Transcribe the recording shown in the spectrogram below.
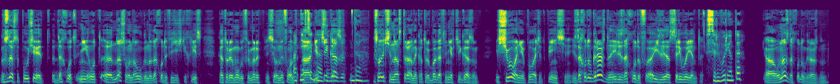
Государство получает доход не от э, нашего налога на доходы физических лиц, которые могут формировать пенсионный фонд, от а от нефти и газа. Да. Посмотрите на страны, которые богаты нефтью и газом. Из чего они платят пенсии? Из доходов граждан или из доходов а, или сырьевой ренты? Сырьевой ренты. А у нас доходов граждан.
